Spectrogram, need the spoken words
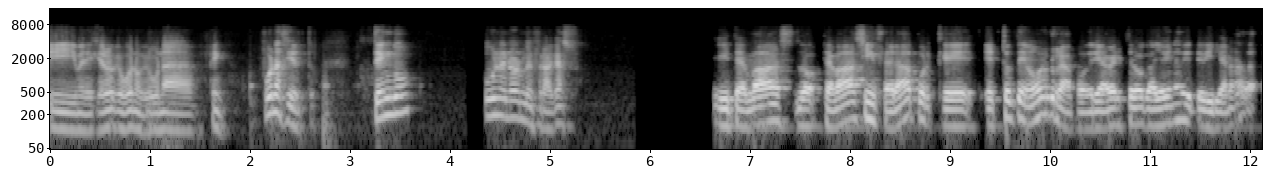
Y me dijeron que bueno, que una. fin, fue un acierto. Tengo un enorme fracaso y te vas, te vas a sincerar porque esto te honra. Podría haberte lo callado y nadie te diría nada.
